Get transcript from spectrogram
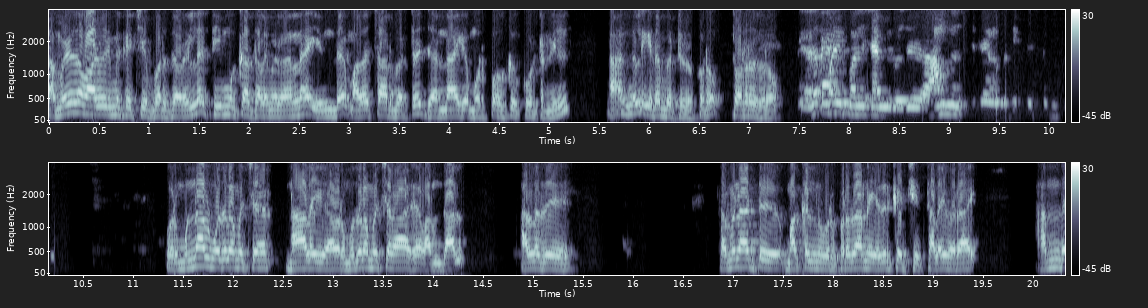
தமிழக வாழ்வுரிமை கட்சியை பொறுத்தவரையில் திமுக தலைமையிலான இந்த மதச்சார்பற்ற ஜனநாயக முற்போக்கு கூட்டணியில் நாங்கள் இடம்பெற்றிருக்கிறோம் தொடர்கிறோம். எடப்பாடி பழனிசாமி வந்து ஆம்புலன்ஸ் ஒரு முன்னாள் முதலமைச்சர் நாளை அவர் முதலமைச்சராக வந்தால் அல்லது தமிழ்நாட்டு மக்களின் ஒரு பிரதான எதிர்க்கட்சி தலைவராய் அந்த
